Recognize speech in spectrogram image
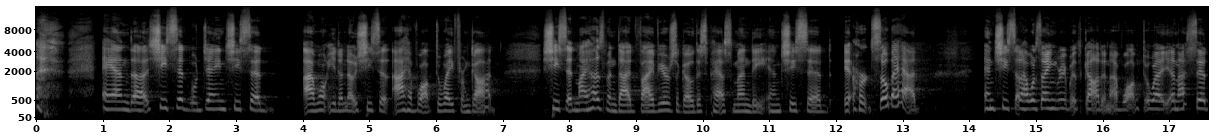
and uh, she said, Well, Jane, she said, I want you to know, she said, I have walked away from God. She said, My husband died five years ago this past Monday. And she said, It hurt so bad. And she said, I was angry with God and I've walked away. And I said,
